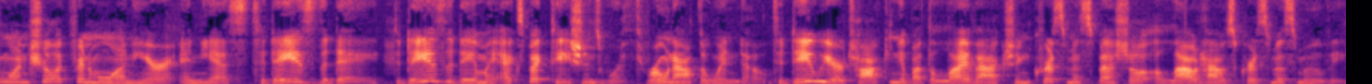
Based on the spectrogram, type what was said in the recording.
everyone, Sherlock Fan 1 here, and yes, today is the day. Today is the day my expectations were thrown out the window. Today we are talking about the live action Christmas special, A Loud House Christmas Movie,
